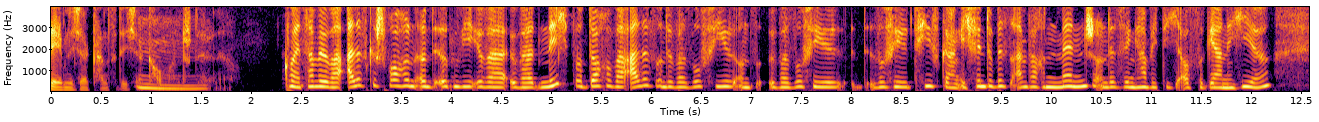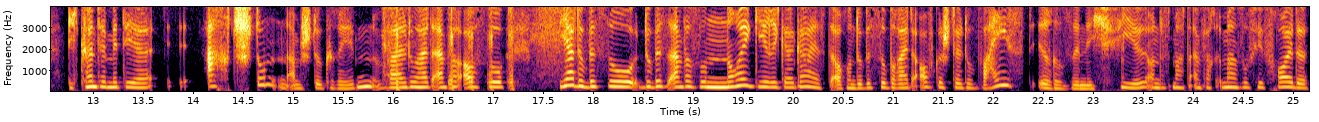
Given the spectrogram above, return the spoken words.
dämlicher kannst du dich ja kaum mhm. anstellen. Ja. Guck mal, jetzt haben wir über alles gesprochen und irgendwie über, über nichts und doch über alles und über so viel und über so viel, so viel Tiefgang. Ich finde, du bist einfach ein Mensch und deswegen habe ich dich auch so gerne hier. Ich könnte mit dir acht Stunden am Stück reden, weil du halt einfach auch so, ja, du bist so, du bist einfach so ein neugieriger Geist auch und du bist so breit aufgestellt, du weißt irrsinnig viel und es macht einfach immer so viel Freude,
